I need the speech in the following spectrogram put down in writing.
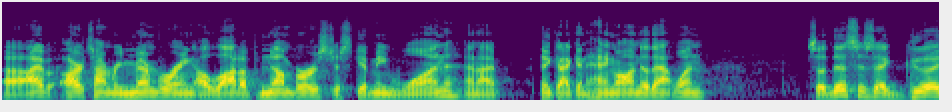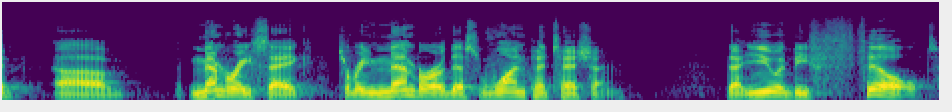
Uh, I have a hard time remembering a lot of numbers. Just give me one, and I think I can hang on to that one. So, this is a good uh, memory sake to remember this one petition that you would be filled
